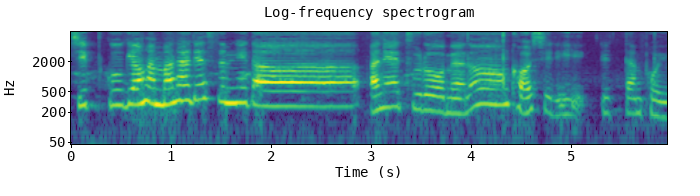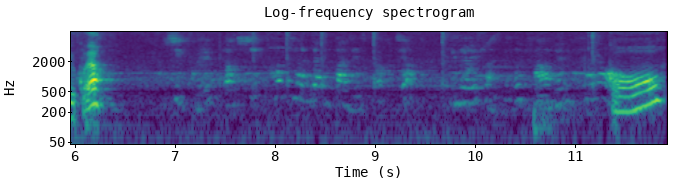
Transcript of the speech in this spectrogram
집 구경 한번 하겠습니다. 안에 들어오면은 거실이 일단 보이고요. 고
